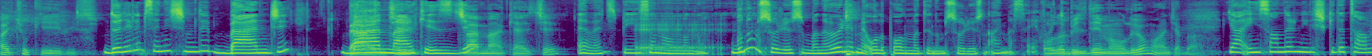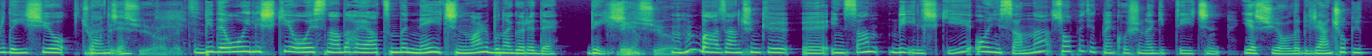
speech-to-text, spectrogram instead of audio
Ay çok iyiymiş. Dönelim senin şimdi bencil, ben Bencil, merkezci. Ben merkezci. Evet bir insan Ee, olmanı. Bunu mu soruyorsun bana? Öyle mi olup olmadığını mı soruyorsun? Ay masaya vur. Olabildiğim oluyor mu acaba? Ya insanların ilişkide tavrı değişiyor Çok bence. değişiyor evet. Bir de o ilişki o esnada hayatında ne için var buna göre de değişiyor. Değişiyor. Hı hı, Bazen çünkü e, insan bir ilişkiyi o insanla sohbet etmek hoşuna gittiği için yaşıyor olabilir. Yani çok yük-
